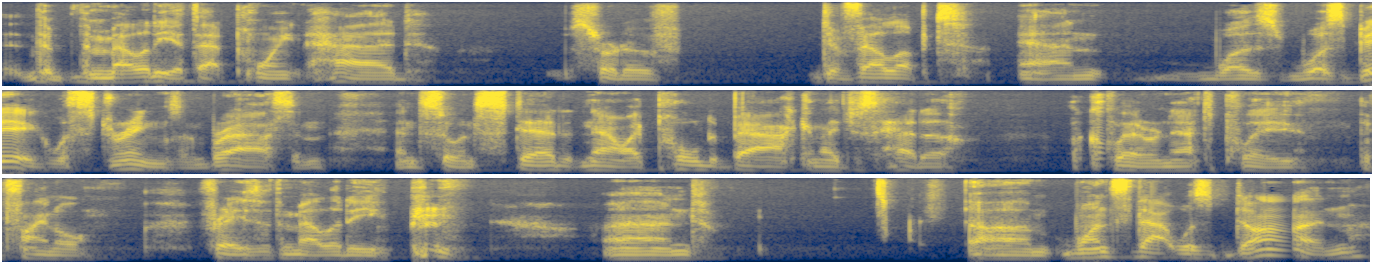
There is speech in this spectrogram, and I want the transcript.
the the melody at that point had sort of developed and was was big with strings and brass and and so instead now I pulled it back and I just had a a clarinet play the final phrase of the melody. And um, once that was done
